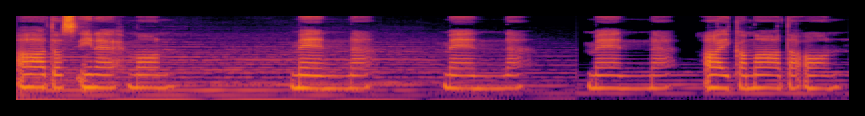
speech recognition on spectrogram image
aatos inehmon. Mennä, mennä, mennä, aika maata on.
